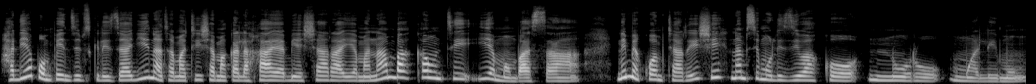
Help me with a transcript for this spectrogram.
Hadi hapo, mpenzi msikilizaji, natamatisha makala haya ya biashara ya manamba kaunti ya Mombasa. Nimekuwa mtayarishi na msimulizi wako Nuru Mwalimu.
